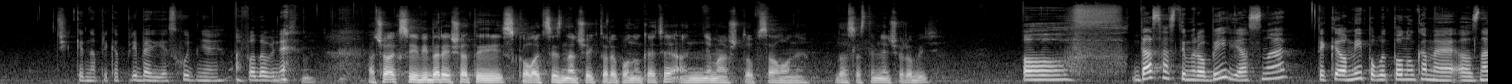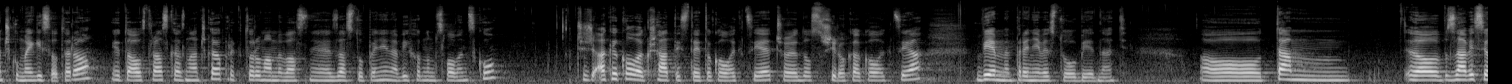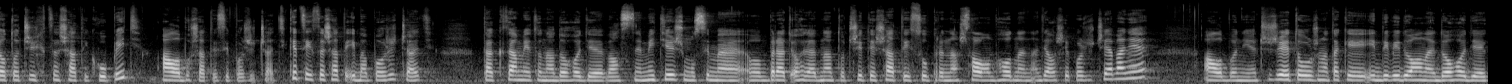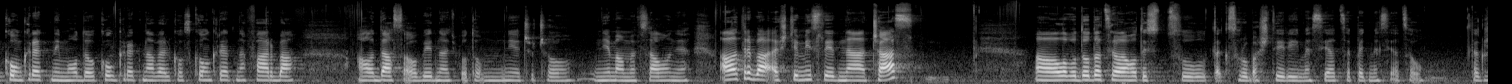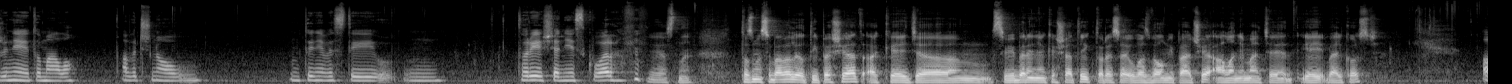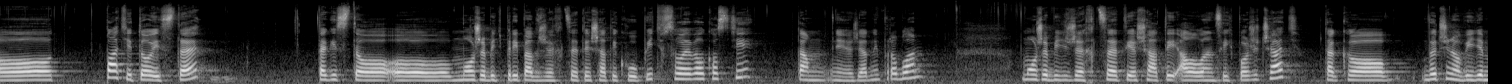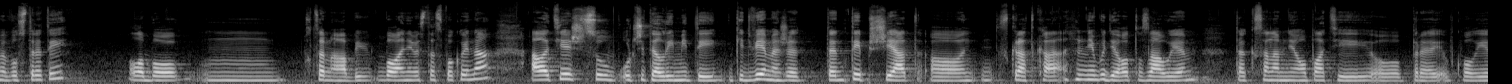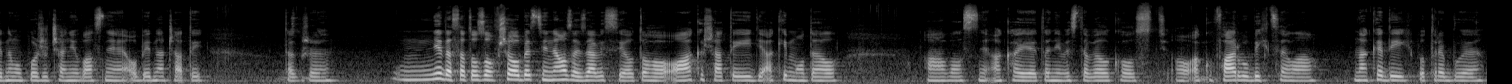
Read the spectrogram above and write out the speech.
či keď napríklad priberie, schudne a podobne. A čo ak si vyberieš šaty z kolekcie značiek, ktoré ponúkate a nemáš to v salóne? Dá sa s tým niečo robiť? O, dá sa s tým robiť, jasné. Tak e, my ponúkame e, značku Maggie Sotero. Je to austrálska značka, pre ktorú máme vlastne zastúpenie na východnom Slovensku. Čiže akékoľvek šaty z tejto kolekcie, čo je dosť široká kolekcia, vieme pre nevestu objednať. O, tam závisí od toho, či chce šaty kúpiť alebo šaty si požičať. Keď si chce šaty iba požičať, tak tam je to na dohode. Vlastne my tiež musíme brať ohľad na to, či tie šaty sú pre náš salón vhodné na ďalšie požičiavanie alebo nie. Čiže je to už na takej individuálnej dohode, konkrétny model, konkrétna veľkosť, konkrétna farba, ale dá sa objednať potom niečo, čo nemáme v salóne. Ale treba ešte myslieť na čas, lebo dodacie lehoty sú tak zhruba 4 mesiace, 5 mesiacov. Takže nie je to málo. A väčšinou tie nevesty to riešia neskôr. Jasné. To sme sa bavili o type šiat a keď um, si vyberie nejaké šaty, ktoré sa u vás veľmi páčia, ale nemáte jej veľkosť? O, platí to isté. Takisto o, môže byť prípad, že chce tie šaty kúpiť v svojej veľkosti. Tam nie je žiadny problém. Môže byť, že chce tie šaty, ale len si ich požičať. Tak o, väčšinou vyjdeme v ústrety, lebo mm, chceme, aby bola nevesta spokojná, ale tiež sú určité limity. Keď vieme, že ten typ šiat, skrátka, nebude o to záujem, tak sa nám neoplatí pre, kvôli jednomu požičaniu vlastne objednať čaty. Takže mm, nedá sa to zo všeobecne, naozaj závisí od toho, o aké šaty ide, aký model a vlastne aká je tá nevesta veľkosť, o akú farbu by chcela, na kedy ich potrebuje.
